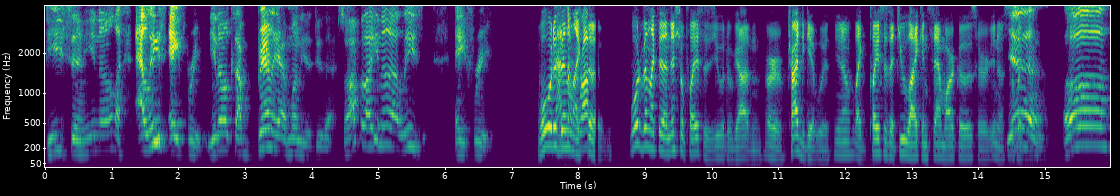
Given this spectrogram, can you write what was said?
decent, you know, like at least eight free, you know, because I barely have money to do that. So I feel like you know at least eight free. What would have been like rough... the what would have been like the initial places you would have gotten or tried to get with, you know, like places that you like in San Marcos or you know, yeah. Like uh,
